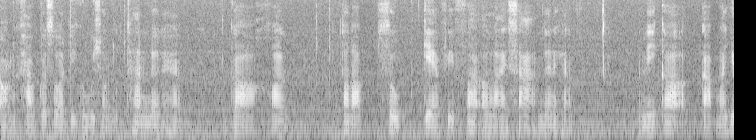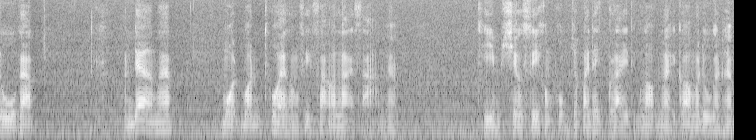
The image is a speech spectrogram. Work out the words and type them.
เอาละครับ ก็สวัสดีคุณผู้ชมทุกท่านด้วยนะครับ ก็ขอต้อนรับสู่เกม FIFA ออนไลน์3ด้วยนะครับ วันนี้ก็กลับมาอยู่กับ เหมือนเดิมครับ โหมดบอลถ้วยของ FIFA ออนไลน์3ครับ ทีมเชลซีของผมจะไปได้ไกลถึงรอบไหนก็มาดูกันครับ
